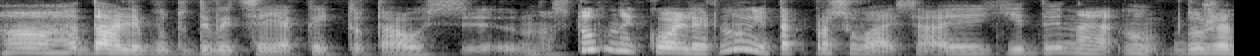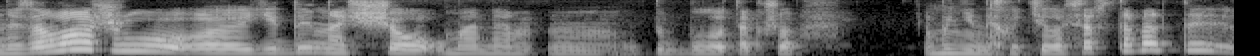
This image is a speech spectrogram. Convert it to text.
А, Далі буду дивитися, який тут а, ось е, наступний колір. Ну і так просуваюся. Е, Єдине, ну, дуже не залажу. е, Єдине, що у мене тут було так, що мені не хотілося вставати,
